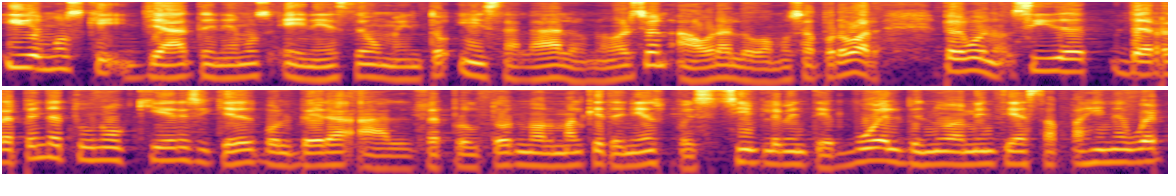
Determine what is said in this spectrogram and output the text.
y vemos que ya tenemos en este momento instalada la nueva versión. Ahora lo vamos a probar. Pero bueno si repente tú no quieres y quieres volver al reproductor normal que tenías, pues simplemente vuelves nuevamente a esta página web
